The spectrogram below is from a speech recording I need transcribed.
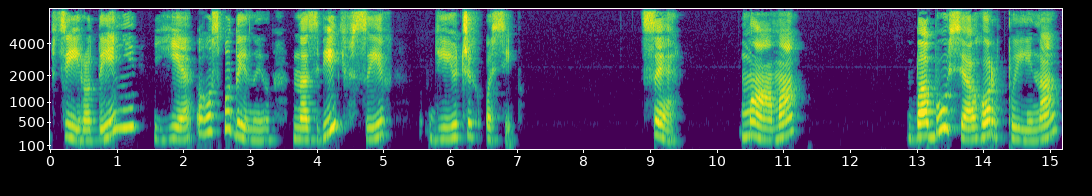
в цій родині є господинею? Назвіть всіх діючих осіб. Це мама, бабуся горпина,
